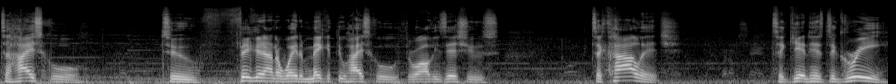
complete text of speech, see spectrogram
to high school to figuring out a way to make it through high school through all these issues to college to getting his degree,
